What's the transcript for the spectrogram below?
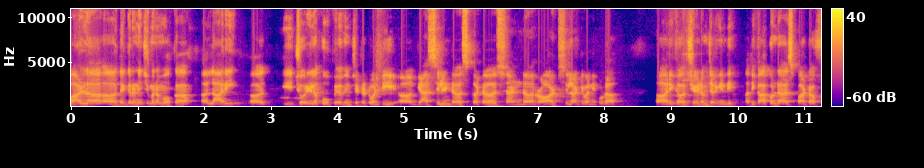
వాళ్ళ దగ్గర నుంచి మనం ఒక లారీ ఈ చోరీలకు ఉపయోగించేటటువంటి gas cylinders cutters and rods ఇలాంటివన్నీ కూడా రికవర్ చేయడం జరిగింది. అది కాకుండా యాజ్ పార్ట్ ఆఫ్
